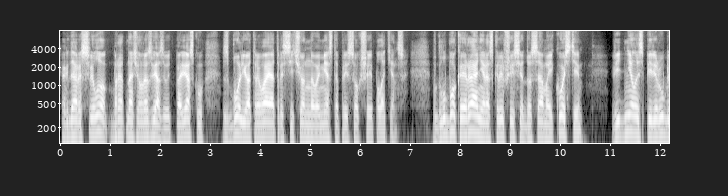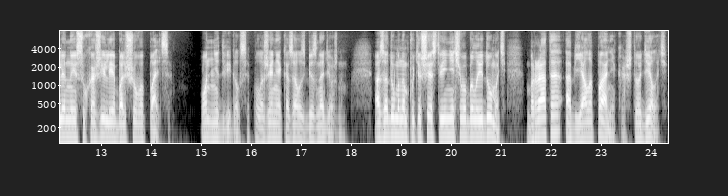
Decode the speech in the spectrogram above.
Когда рассвело, брат начал развязывать повязку, с болью отрывая от рассеченного места присохшее полотенце. В глубокой ране, раскрывшейся до самой кости, виднелось перерубленное сухожилие большого пальца. Он не двигался, положение казалось безнадежным. О задуманном путешествии нечего было и думать. Брата объяла паника. Что делать?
